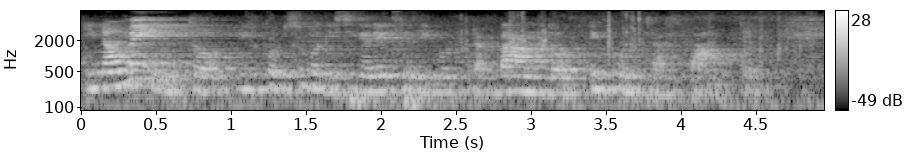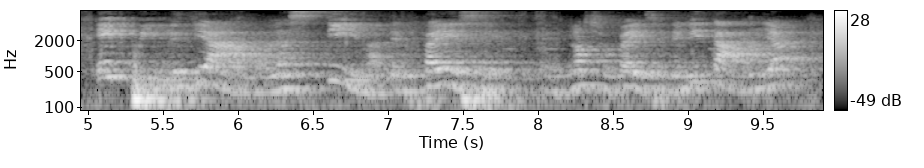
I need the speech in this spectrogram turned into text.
in aumento il consumo di sigarette di contrabbando e contraffatte. E qui vediamo la stima del paese, del nostro paese, dell'Italia,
